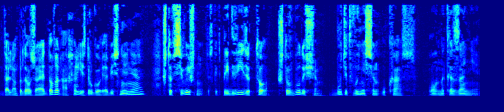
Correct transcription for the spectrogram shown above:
Далее он продолжает. Довар Ахер есть другое объяснение, что Всевышний, так сказать, предвидя то, что в будущем будет вынесен указ о наказании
